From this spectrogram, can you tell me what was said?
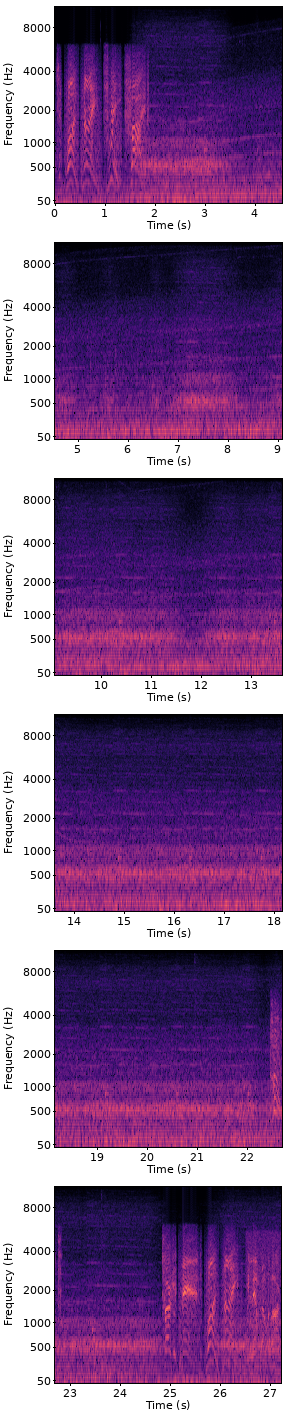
Go to 1935. Halt. Target man, 1, 9, 11 o'clock.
